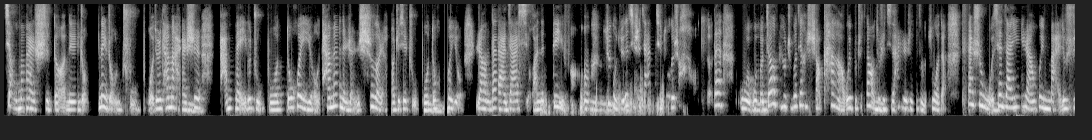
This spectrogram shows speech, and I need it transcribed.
叫卖式的那种那种主播，就是他们还是。把每一个主播都会有他们的人设，然后这些主播都会有让大家喜欢的地方，嗯，所以我觉得其实佳琪做的是好的，但我我交的朋友直播间很少看啊，我也不知道就是其他人是怎么做的，但是我现在依然会买，就是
